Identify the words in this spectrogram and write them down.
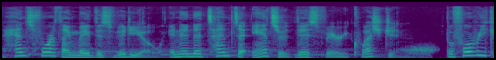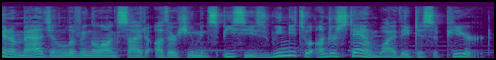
Henceforth I made this video in an attempt to answer this very question. Before we can imagine living alongside other human species, we need to understand why they disappeared.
